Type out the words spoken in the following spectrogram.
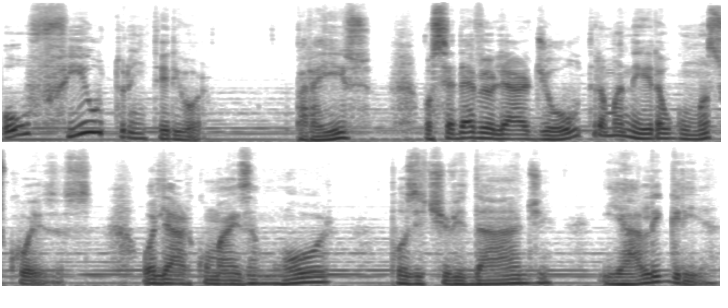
ou filtro interior. Para isso, você deve olhar de outra maneira algumas coisas, olhar com mais amor, positividade e alegria,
